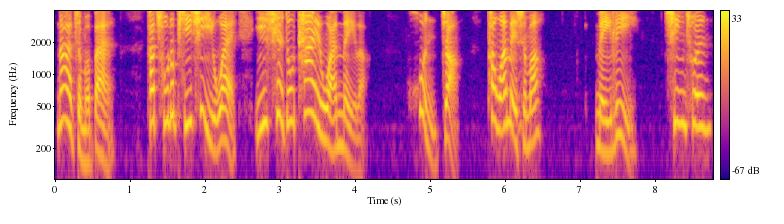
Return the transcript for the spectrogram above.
那怎么办？他除了脾气以外，一切都太完美了，混账！他完美什么？美丽、青春、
